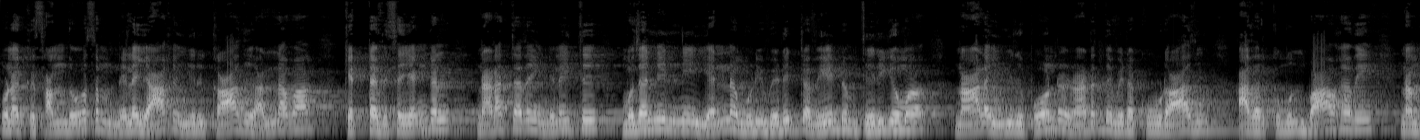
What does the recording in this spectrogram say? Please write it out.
உனக்கு சந்தோஷம் நிலையாக இருக்காது அல்லவா? கெட்ட விஷயங்கள் நடத்ததை நினைத்து முதலில் நீ என்ன முடிவெடுக்க வேண்டும் தெரியுமா? நாளை இது போன்று நடந்துவிடக்கூடாது அதற்கு முன்பாகவே நாம்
